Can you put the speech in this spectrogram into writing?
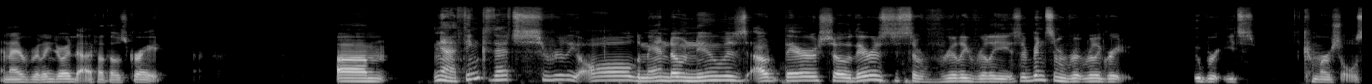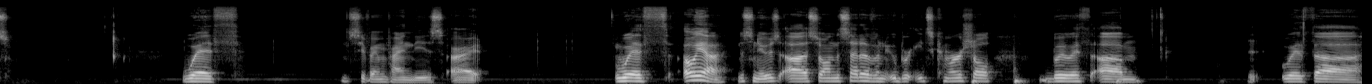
and I really enjoyed that. I thought that was great. Um yeah, I think that's really all the Mando news out there. So there's just a really, really, so there've been some re- really great Uber Eats commercials with, let's see if I can find these. All right. With, oh yeah, this news. Uh, so on the set of an Uber Eats commercial with, um, with, uh,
